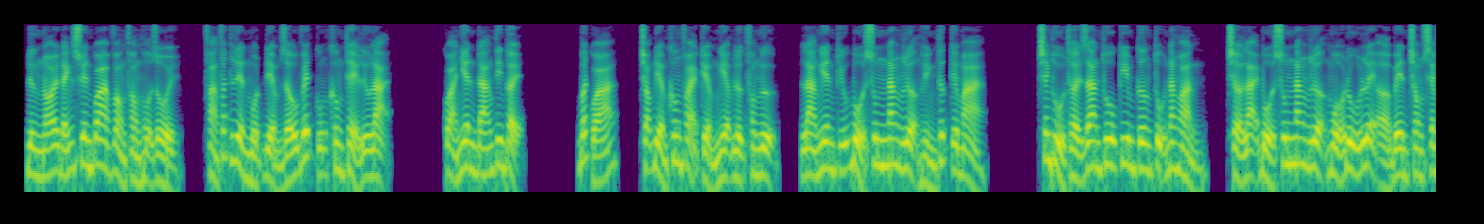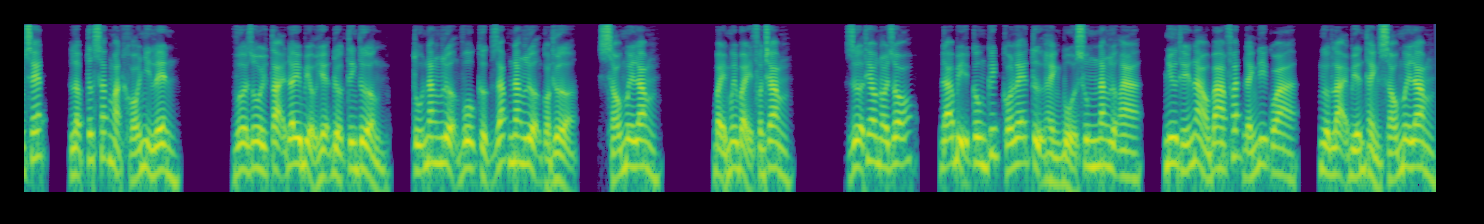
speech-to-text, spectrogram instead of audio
đừng nói đánh xuyên qua vòng phòng hộ rồi phản phất liền một điểm dấu vết cũng không thể lưu lại. Quả nhiên đáng tin cậy. Bất quá, trọng điểm không phải kiểm nghiệm lực phòng ngự, là nghiên cứu bổ sung năng lượng hình thức kia mà. Tranh thủ thời gian thu kim cương tụ năng hoàn, trở lại bổ sung năng lượng mổ đủ lệ ở bên trong xem xét, lập tức sắc mặt khó nhìn lên. Vừa rồi tại đây biểu hiện được tinh tưởng tụ năng lượng vô cực giáp năng lượng còn thừa 65, 77%. dựa theo nói rõ đã bị công kích có lẽ tự hành bổ sung năng lượng a như thế nào ba phát đánh đi qua ngược lại biến thành 65,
